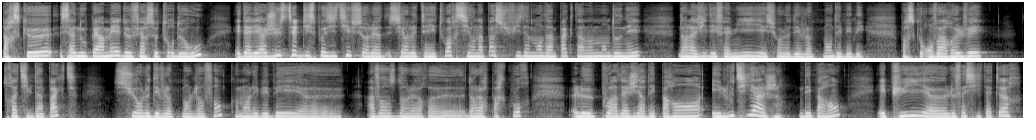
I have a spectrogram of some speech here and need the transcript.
parce que ça nous permet de faire ce tour de roue et d'aller ajuster le dispositif sur le, sur le territoire si on n'a pas suffisamment d'impact à un moment donné dans la vie des familles et sur le développement des bébés. Parce qu'on va relever trois types d'impact sur le développement de l'enfant, comment les bébés euh, avancent dans leur, euh, dans leur parcours, le pouvoir d'agir des parents et l'outillage des parents, et puis euh, le facilitateur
